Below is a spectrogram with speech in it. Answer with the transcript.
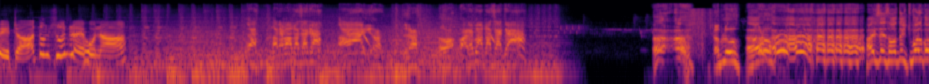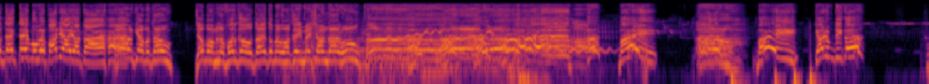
बेटा तुम सुन रहे हो ना अ- अरे वापस अ- अ- अरे वापस आजा डब्लू ऐसे स्वादिष्ट फल को देखते ही मुँह में पानी आ जाता मैं है और क्या बताऊँ जब मामला फल का होता है तो मैं वाकई में शानदार हूँ भाई भाई क्या तुम ठीक हो?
